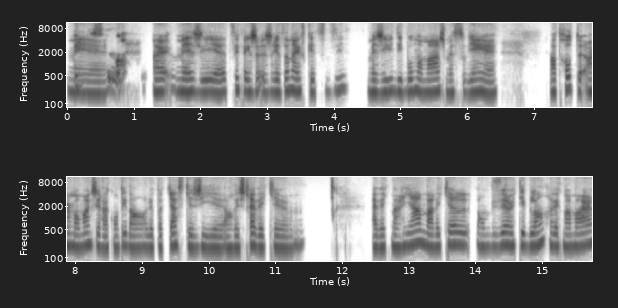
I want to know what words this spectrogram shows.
mais, euh, ouais, mais j'ai, euh, tu sais, fait que je, je, résonne avec ce que tu dis. Mais j'ai eu des beaux moments. Je me souviens, entre autres, un moment que j'ai raconté dans le podcast que j'ai euh, enregistré avec, euh, avec Marianne, dans lequel on buvait un thé blanc avec ma mère,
